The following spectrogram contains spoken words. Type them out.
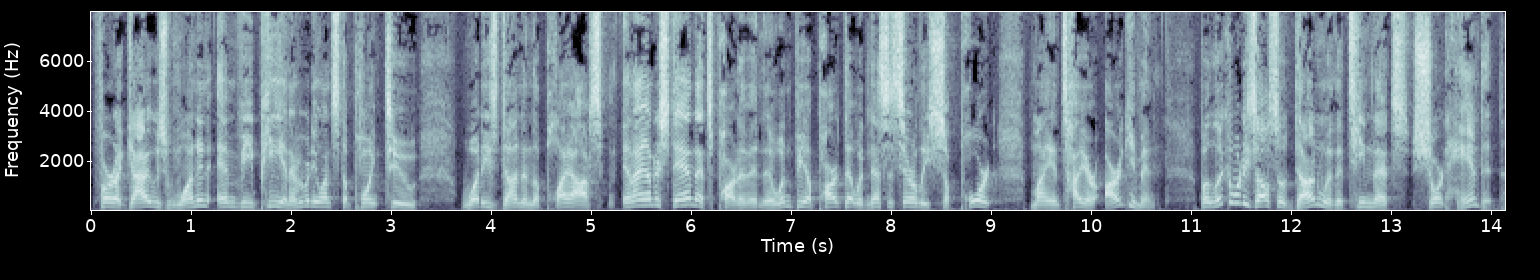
for a guy who's won an MVP, and everybody wants to point to what he's done in the playoffs, and I understand that's part of it, and it wouldn't be a part that would necessarily support my entire argument. But look at what he's also done with a team that's shorthanded.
